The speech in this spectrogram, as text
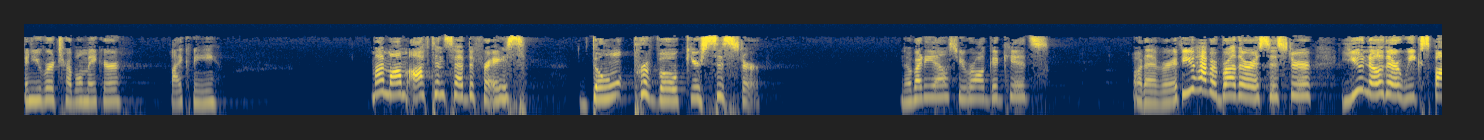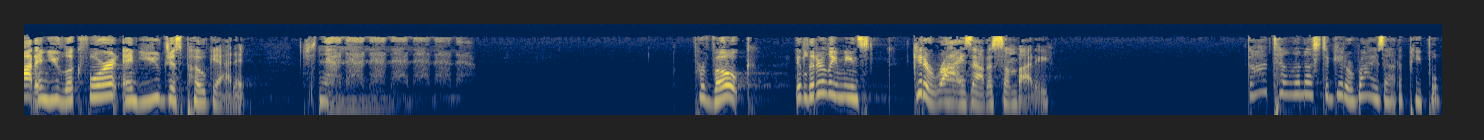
and you were a troublemaker, like me, my mom often said the phrase, don't provoke your sister. Nobody else? You were all good kids? Whatever. If you have a brother or a sister, you know their weak spot and you look for it and you just poke at it. Just nah, nah, nah, nah, nah, nah, nah. Provoke. It literally means get a rise out of somebody. God telling us to get a rise out of people.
